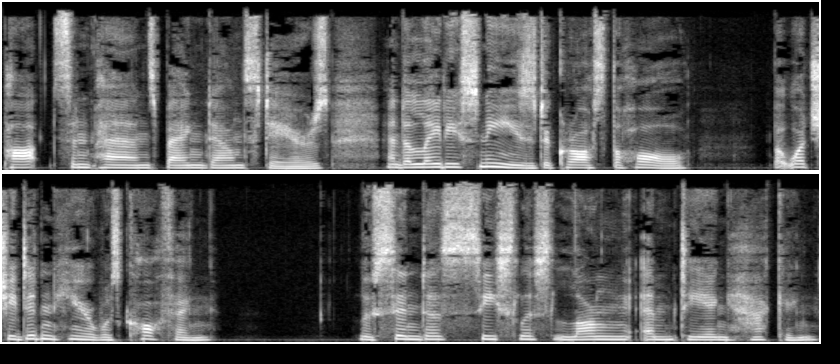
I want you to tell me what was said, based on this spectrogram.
Pots and pans banged downstairs, and a lady sneezed across the hall, but what she didn't hear was coughing. Lucinda's ceaseless lung emptying hacking.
